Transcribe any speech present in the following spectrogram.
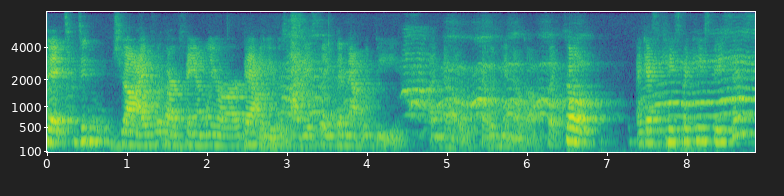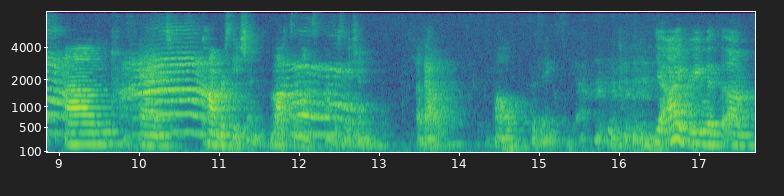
that didn't jive with our family or our values, obviously, then that would be a no. That would be a no-go. But so, I guess case by case basis, um, and conversation, lots and lots of conversation about all the things. Yeah, I agree with um,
